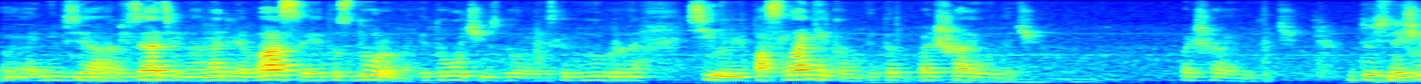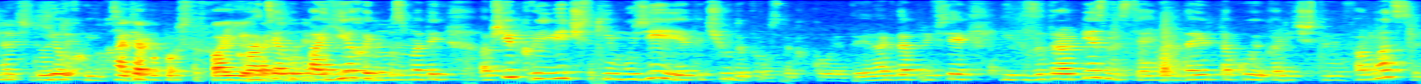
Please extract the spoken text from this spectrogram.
э, нельзя. Обязательно она для вас, и это здорово, это очень здорово. Если вы выбраны силами посланником, это большая удача. Большая удача. То есть Ехать, начинать стоит ехайте. хотя бы просто поехать. Хотя бы поехать, посмотреть. Вообще краеведческие музеи это чудо просто какое-то. Иногда при всей их затрапезности они выдают такое количество информации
